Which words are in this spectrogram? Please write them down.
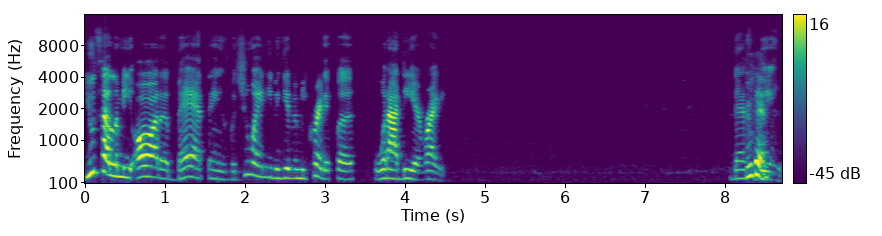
you telling me all the bad things, but you ain't even giving me credit for what I did right. That's Okay. big.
